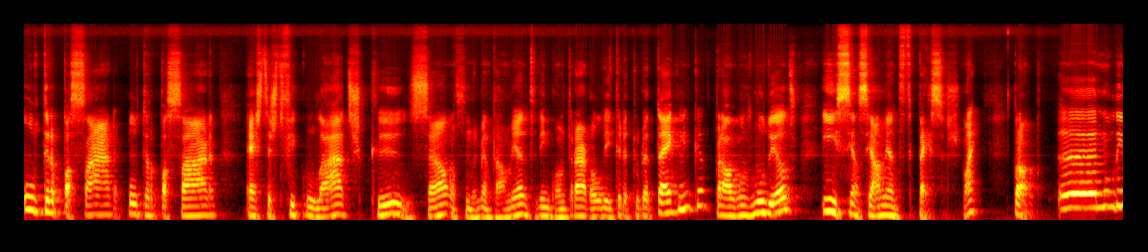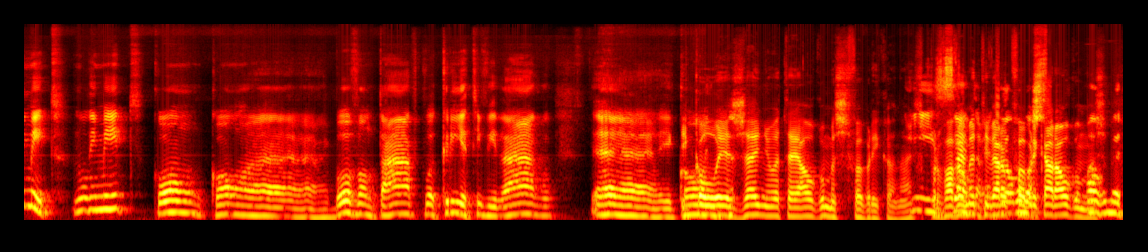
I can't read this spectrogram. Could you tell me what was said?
ultrapassar, ultrapassar estas dificuldades que são, fundamentalmente, de encontrar a literatura técnica para alguns modelos e, essencialmente, de peças, não é? Pronto. Uh, no limite, no limite, com, com a boa vontade, com a criatividade. Uh, e, com... e, com... o engenho até algumas se fabricam, não é? Provavelmente tiveram que fabricar algumas. algumas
